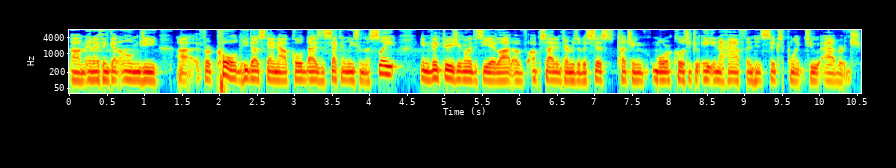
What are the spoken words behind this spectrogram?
Um, and I think that OMG uh, for Cold, he does stand out. Cold dies the second least in the slate. In victories, you're going to see a lot of upside in terms of assists, touching more closer to eight and a half than his 6.2 average.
